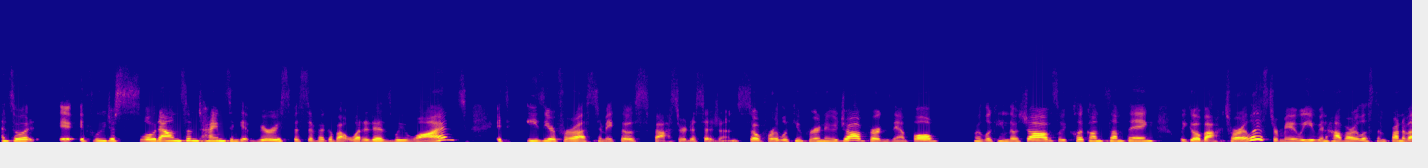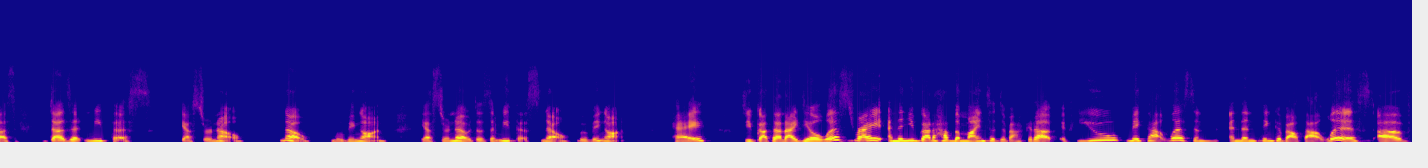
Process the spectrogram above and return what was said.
And so it if we just slow down sometimes and get very specific about what it is we want, it's easier for us to make those faster decisions. So, if we're looking for a new job, for example, we're looking those jobs, we click on something, we go back to our list, or maybe we even have our list in front of us. Does it meet this? Yes or no? No. Moving on. Yes or no? Does it meet this? No. Moving on. Okay. So you've got that ideal list, right? And then you've got to have the mindset to back it up. If you make that list and, and then think about that list of,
